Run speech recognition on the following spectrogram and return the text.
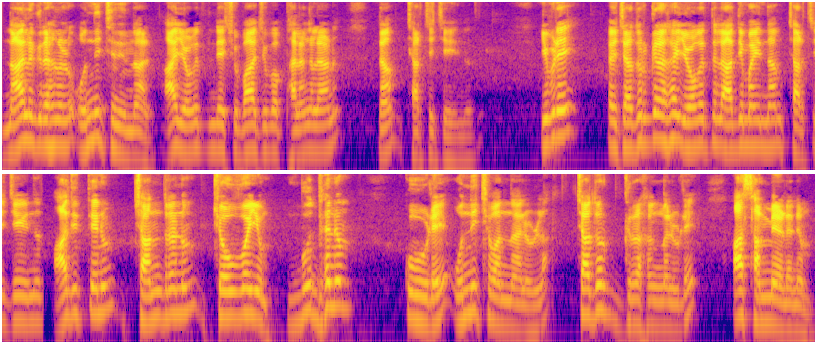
നാല് ഗ്രഹങ്ങൾ ഒന്നിച്ച് നിന്നാൽ ആ യോഗത്തിന്റെ ശുഭാശുഭ ഫലങ്ങളാണ് നാം ചർച്ച ചെയ്യുന്നത്. ഇവിടെ ചതുർഗ്രഹ യോഗത്തിൽ ആദ്യമായി നാം ചർച്ച ചെയ്യുന്നത് ആദിത്യനും ചന്ദ്രനും ചൊവ്വയും ബുധനും കൂടെ ഒന്നിച്ചു വന്നാലുള്ള ചതുർഗ്രഹങ്ങളുടെ ആ സമ്മേളനം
